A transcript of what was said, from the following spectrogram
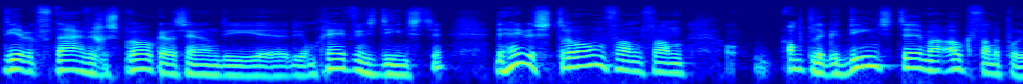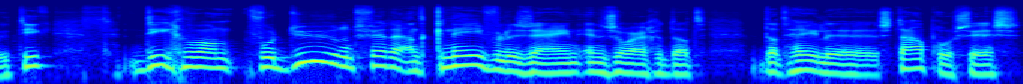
die heb ik vandaag weer gesproken. Dat zijn dan die, eh, die omgevingsdiensten. De hele stroom van, van ambtelijke diensten, maar ook van de politiek. Die gewoon voortdurend verder aan het knevelen zijn. En zorgen dat dat hele staalproces.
